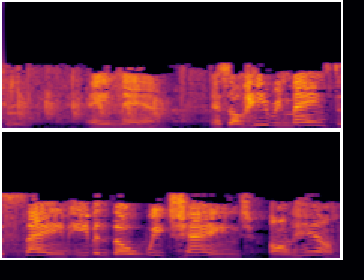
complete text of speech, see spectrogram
truth. Amen. And so He remains the same even though we change on Him.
